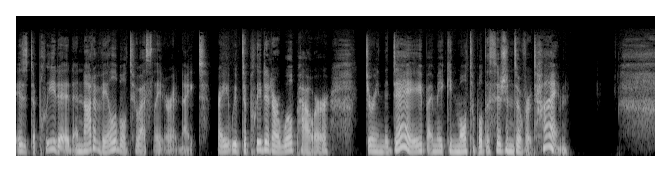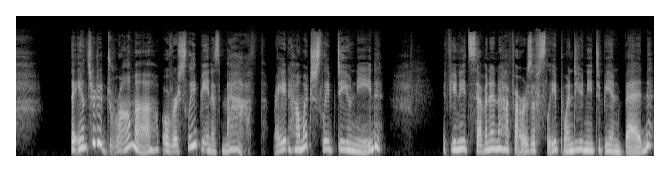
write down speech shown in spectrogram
is depleted and not available to us later at night, right? We've depleted our willpower during the day by making multiple decisions over time. The answer to drama over sleeping is math, right? How much sleep do you need? If you need seven and a half hours of sleep, when do you need to be in bed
